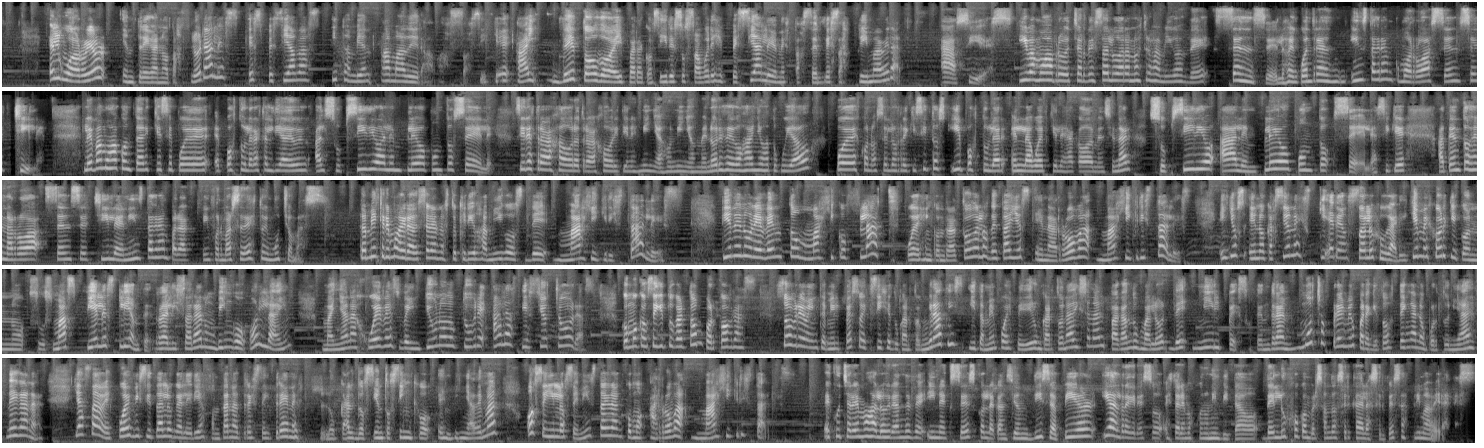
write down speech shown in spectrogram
El Warrior entrega notas florales, especiadas y también amaderadas. Así que hay de todo ahí para conseguir esos sabores especiales en estas cervezas primaverales. Así es. Y vamos a aprovechar de saludar a nuestros amigos de Sense. Los encuentran en Instagram como arroba Sense Chile. Les vamos a contar que se puede eh, postular hasta el día de hoy al subsidio al empleo.cl. Si eres trabajador o trabajador y tienes niñas o niños menores de dos años a tu cuidado, puedes conocer los requisitos y postular en la web que les acabo de mencionar, subsidioalempleo.cl. Así que atentos en arroba Sense Chile en Instagram para informarse de esto y mucho más. También queremos agradecer a nuestros queridos amigos de Magicristales. Tienen un evento mágico flat. Puedes encontrar todos los detalles en arroba magicristales. Ellos en ocasiones quieren solo jugar y qué mejor que con sus más fieles clientes. Realizarán un bingo online mañana jueves 21 de octubre a las 18 horas. ¿Cómo conseguir tu cartón? Por cobras sobre 20 mil pesos exige tu cartón gratis y también puedes pedir un cartón adicional pagando un valor de mil pesos. Tendrán muchos premios para que todos tengan oportunidades de ganar. Ya sabes, puedes visitarlo en Galería Fontana 363 en local 205 en Viña del Mar o seguirlos en Instagram como arroba magicristales. Escucharemos a los grandes de Inexcess con la canción Disappear y al regreso estaremos con un invitado de lujo conversando acerca de las cervezas primaverales.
